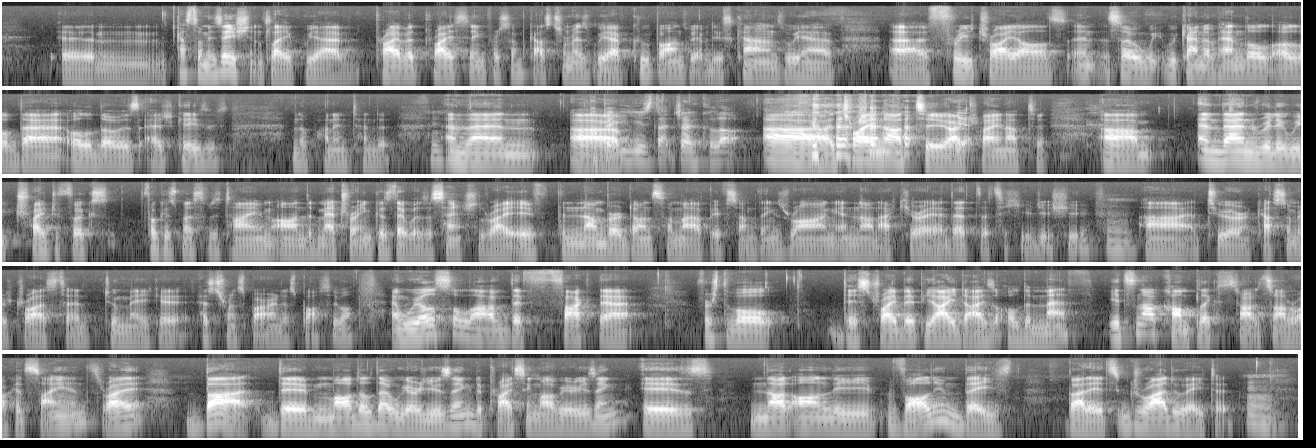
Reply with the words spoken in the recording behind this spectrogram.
um, customizations. Like we have private pricing for some customers, we have coupons, we have discounts, we have uh, free trials, and so we, we kind of handle all of that, all of those edge cases. No pun intended. Hmm. And then I bet uh, you use that joke a lot. uh, I try not to. I Yeah. try not to. Um, and then really we try to focus focus most of the time on the metering because that was essential, right? If the number don't sum up, if something's wrong and not accurate, that, that's a huge issue uh, to earn customer trust and to make it as transparent as possible. And we also love the fact that, first of all, the Stripe API does all the math. It's not complex, it's not, it's not rocket science, right? But the model that we are using, the pricing model we are using, is not only volume based, but it's graduated.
